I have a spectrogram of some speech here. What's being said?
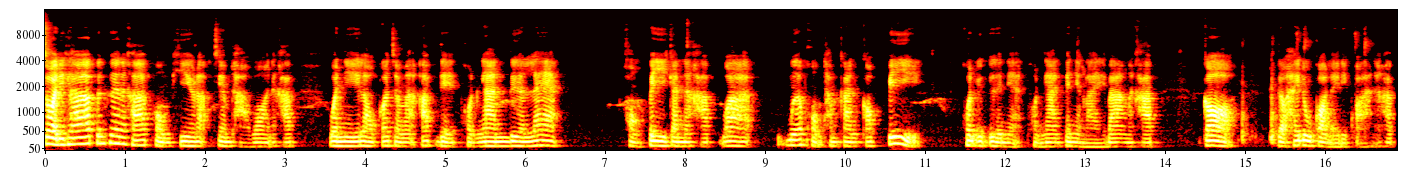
สวัสดีครับเพื่อนๆนะครับ ผมพีระเจียมถาวรนะครับ วันนี้เราก็จะมาอัปเดตผลงานเดือนแรกของปีกันนะครับ ว่าเมื่อผมทำการ Copy คนอื่นๆเนี่ยผลงานเป็นอย่างไรบ้างนะครับ ก็เดี๋ยวให้ดูก่อนเลยดีกว่านะครับ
